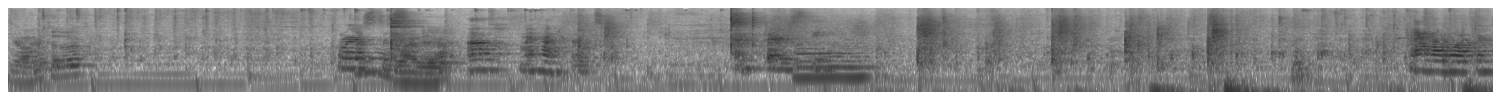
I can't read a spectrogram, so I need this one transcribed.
You want me to do it? Where is this? No idea. Ah, my hand hurts. I'm thirsty. I have water.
